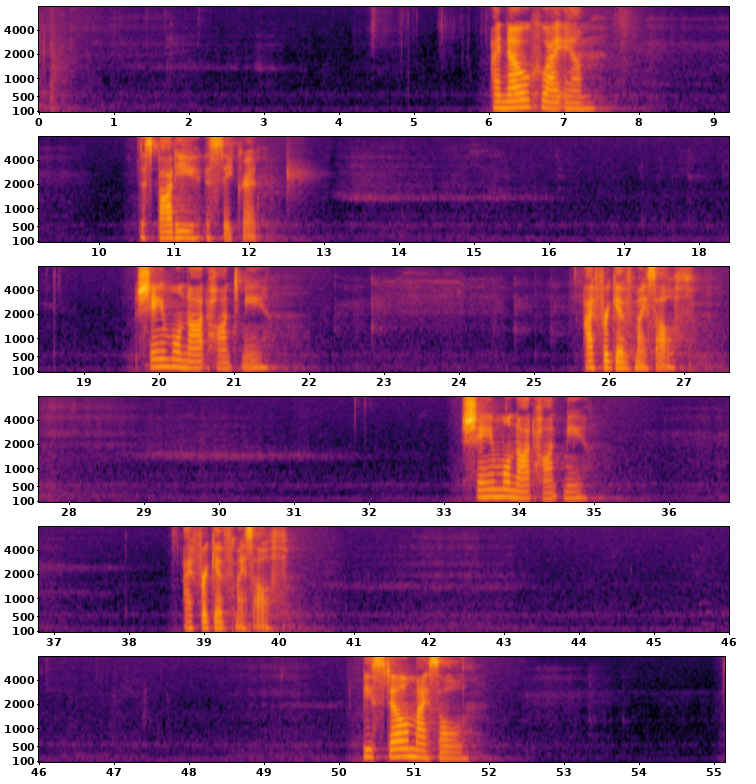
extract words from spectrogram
I know who I am. This body is sacred. Shame will not haunt me. I forgive myself. Shame will not haunt me. I forgive myself. Be still, my soul.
